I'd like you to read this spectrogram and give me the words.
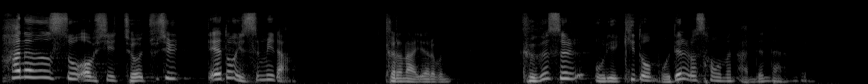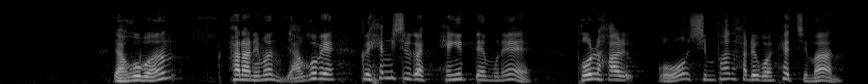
하는 수 없이 저 주실 때도 있습니다. 그러나 여러분 그것을 우리 기도 모델로 삼으면 안 된다는 거예요. 야곱은 하나님은 야곱의 그 행실과 행위 때문에 벌하고 심판하려고 했지만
